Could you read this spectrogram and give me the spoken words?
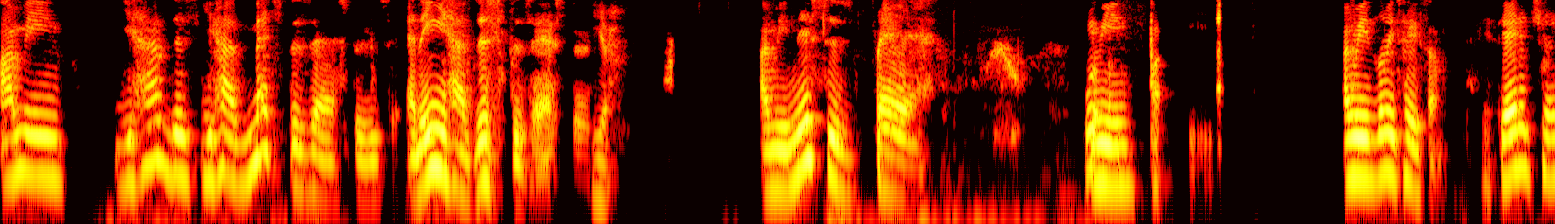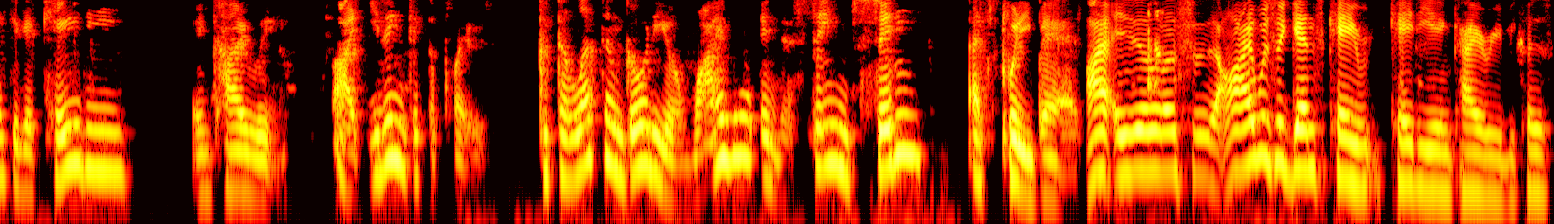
I mean, you have this, you have Mets disasters, and then you have this disaster. Yeah. I mean, this is bad. Well, I mean, I- I mean, let me tell you something. They had a chance to get KD and Kyrie. All right, you didn't get the players, but to let them go to your rival in the same city, that's pretty bad. I listen, I was against K, KD and Kyrie because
